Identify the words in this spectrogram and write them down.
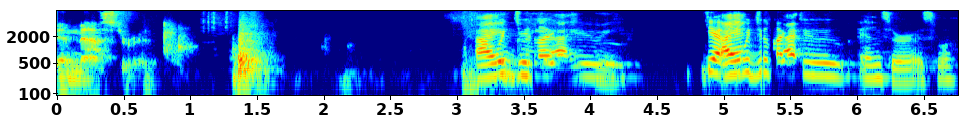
and master it. I would agree, you like I to agree. yeah I, would you like I, to answer as well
